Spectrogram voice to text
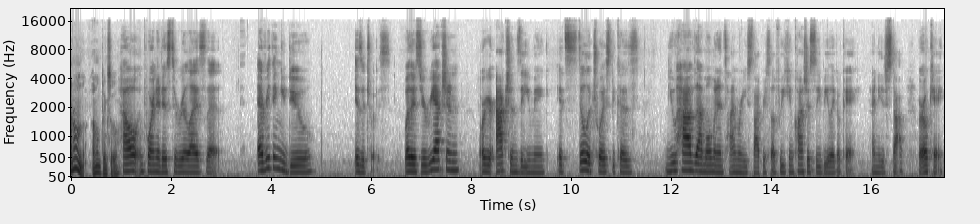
I don't I don't think so. How important it is to realize that everything you do is a choice. Whether it's your reaction or your actions that you make, it's still a choice because you have that moment in time where you stop yourself, where you can consciously be like, okay, I need to stop. Or, okay,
